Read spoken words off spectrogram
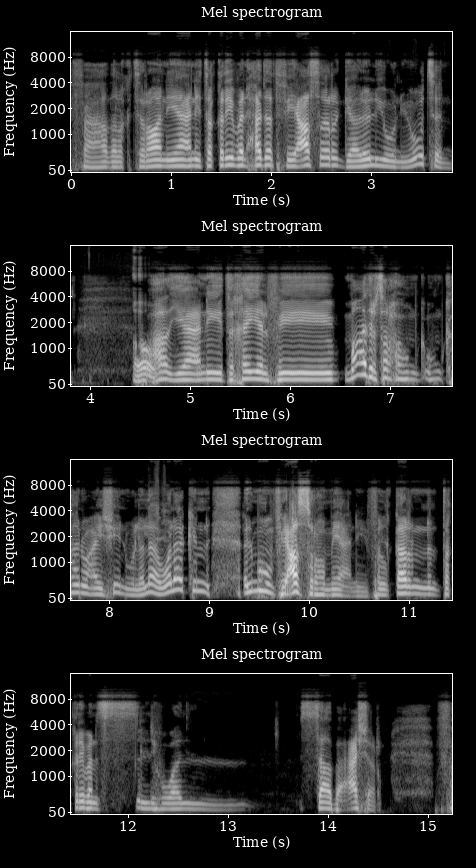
فهذا الاقتران يعني تقريبا حدث في عصر جاليليو نيوتن. أوه. يعني تخيل في ما أدري صراحة هم هم كانوا عايشين ولا لا ولكن المهم في عصرهم يعني في القرن تقريبا اللي هو السابع عشر. ف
